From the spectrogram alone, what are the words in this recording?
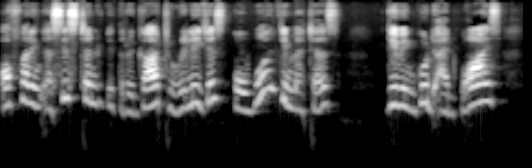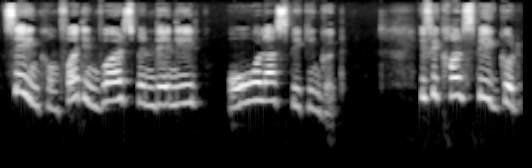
offering assistance with regard to religious or worldly matters, giving good advice, saying comforting words when they need, all are speaking good. If we can't speak good,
